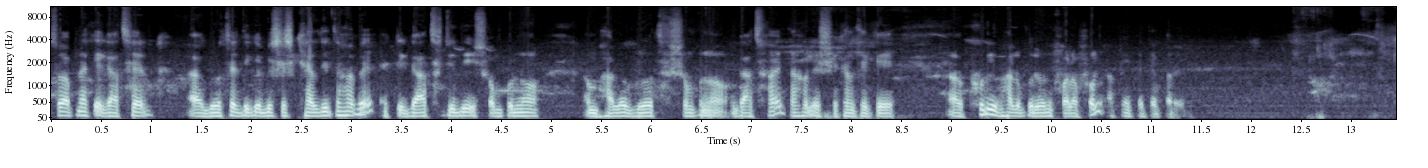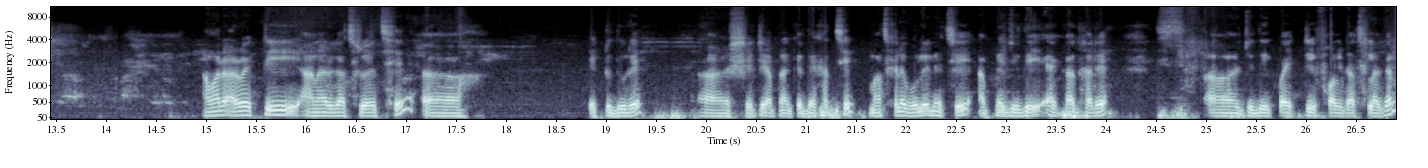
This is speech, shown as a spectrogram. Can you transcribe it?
সো আপনাকে গাছের গ্রোথের দিকে বিশেষ খেয়াল দিতে হবে। একটি গাছ যদি সম্পূর্ণ ভালো গ্রোথ সম্পূর্ণ গাছ হয়, তাহলে সেখান থেকে খুবই ভালো পরিমাণ ফলাফল আপনি পেতে পারেন। আমার আরও একটি আনার গাছ রয়েছে একটু দূরে সেটি আপনাকে দেখাচ্ছি। মাঝখানে বলে নিচ্ছি, আপনি যদি একাধারে যদি কয়েকটি ফল গাছ লাগান,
